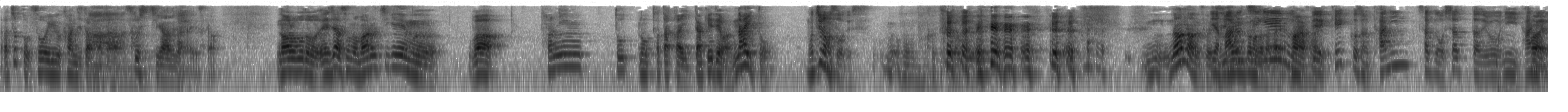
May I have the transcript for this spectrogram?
なんかちょっとそういう感じとはまた少し違うじゃないですか。なるほど。え、じゃあそのマルチゲームは他人との戦いだけではないと。もちろんそうです。もうなんか ん何なんですかいや、自マルチゲームって結構その他人、さっきおっしゃったように、他はい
